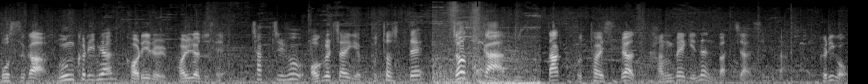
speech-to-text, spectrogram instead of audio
보스가 웅크리면 거리를 벌려주세요. 착지 후 어글자에게 붙었을 때 저스간! 딱 붙어있으면 강배기는 맞지 않습니다. 그리고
